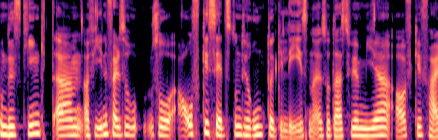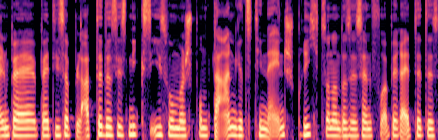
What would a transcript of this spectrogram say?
Und es klingt ähm, auf jeden Fall so, so aufgesetzt und heruntergelesen. Also das wäre mir aufgefallen bei, bei dieser Platte, dass es nichts ist, wo man spontan jetzt hineinspricht, sondern dass es ein vorbereitetes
